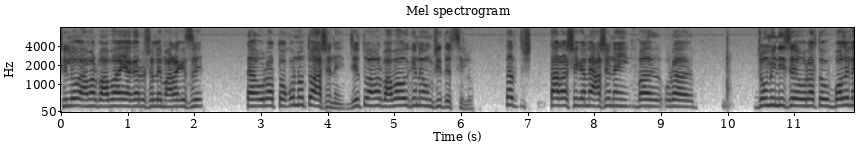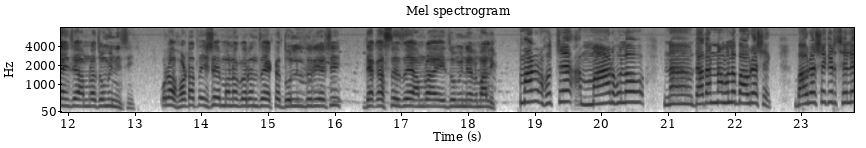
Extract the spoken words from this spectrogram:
ছিল, আমার বাবা এগারো সালে মারা গেছে। তা ওরা তখনও তো আসে নাই, যেহেতু আমার বাবা ওইখানে অংশীদার ছিল। তা তারা সেখানে আসে নাই বা ওরা জমি নিছে, ওরা তো বলে নাই যে আমরা জমি নিছি। ওরা হঠাৎ এসে মনে করেন যে একটা দলিল ধরিয়ে আসি, দেখাচ্ছে যে আমরা এই জমিনের মালিক। আমার হচ্ছে, মার হলো দাদার নাম হলো বাউরা শেখ। বাউরা শেখের ছেলে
